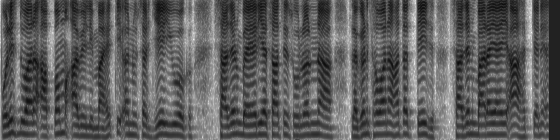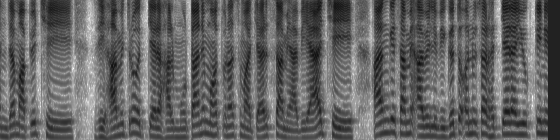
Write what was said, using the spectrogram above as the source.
પોલીસ દ્વારા આપવામાં આવેલી માહિતી અનુસાર જે યુવક સાજણ બહેરિયા સાથે સોનલના લગ્ન થવાના હતા, તે જ સાજણ બારાયાએ આ હત્યાને અંજામ આપ્યો છે. જી હા મિત્રો, અત્યારે હાલ મોટા અને મહત્વના સમાચાર સામે આવી રહ્યા છે. આ અંગે સામે આવેલી વિગતો અનુસાર હત્યારા યુવતીને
